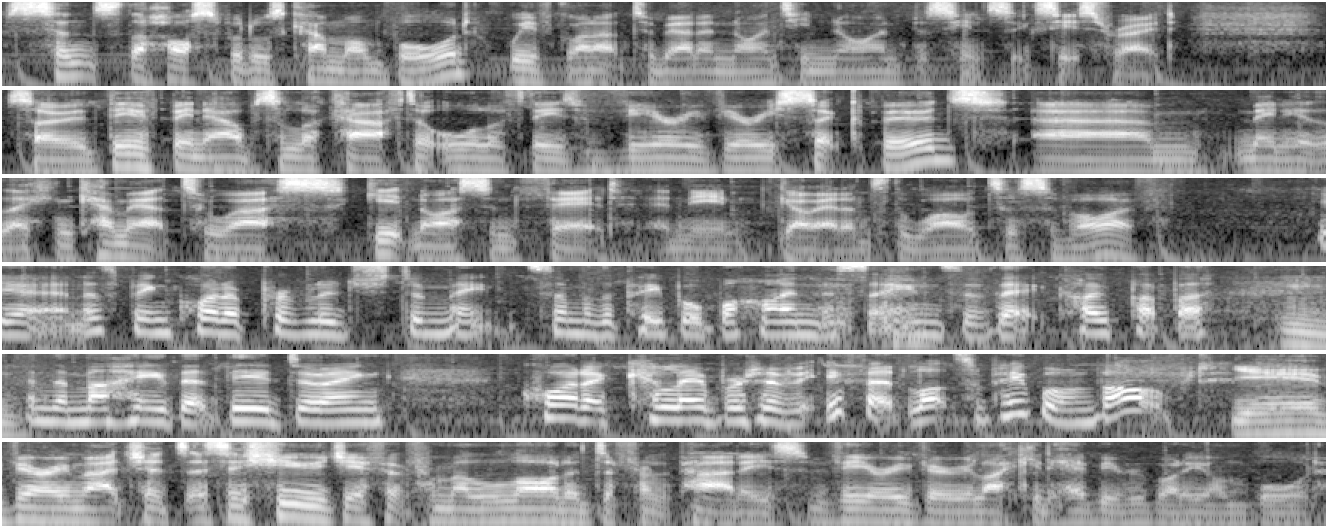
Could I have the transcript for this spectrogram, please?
Since the hospital's come on board, we've gone up to about a 99% success rate. So they've been able to look after all of these very, very sick birds, um, meaning that they can come out to us, get nice and fat, and then go out into the wild to survive. Yeah, and it's been quite a privilege to meet some of the people behind the scenes of that kaupapa Mm. and the mahi that they're doing. Quite a collaborative effort, lots of people involved. Yeah, very much. It's, it's a huge effort from a lot of different parties. Very, very lucky to have everybody on board.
